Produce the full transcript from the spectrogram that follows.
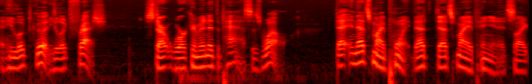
and he looked good. He looked fresh. Start working him in at the pass as well. That and that's my point. That that's my opinion. It's like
